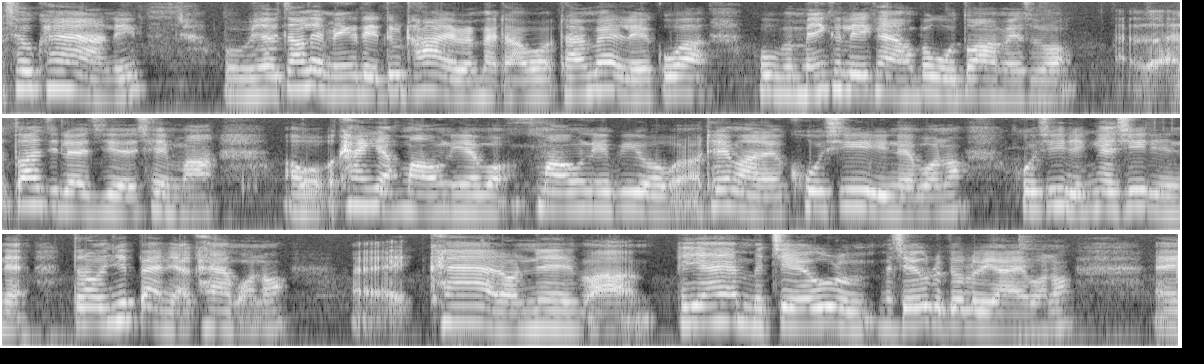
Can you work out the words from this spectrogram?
အချုပ်ခန်းကလေဟိုယောက်ျားလေးမိန်းကလေးတူထားရပဲမှတ်တာပေါ့ဒါပေမဲ့လေကိုကဟိုမိန်းကလေးခန်းဟိုဘက်ကိုသွားရမယ်ဆိုတော့အဲသွားကြည့်လိုက်ကြည့်တဲ့အချိန်မှာဟိုအခန်းရမှောင်နေရပေါ့မှောင်နေပြီးတော့ပေါ့နော်အထဲမှာလည်းခိုးရှိတွေနဲ့ပေါ့နော်ခိုးရှိတွေငှက်ရှိတွေနဲ့တော်တော်ညစ်ပန်နေအခန်းပေါ့နော်အဲခန်းကတော့နည်းပါအရင်မကျဲဘူးလို့မကျဲဘူးလို့ပြောလို့ရတယ်ပေါ့နော်အဲ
